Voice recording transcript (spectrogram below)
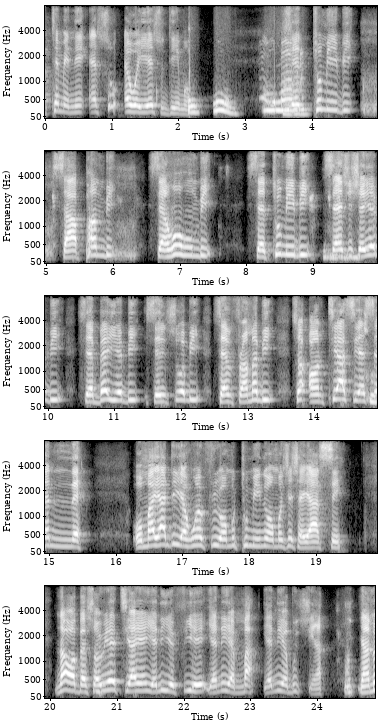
wɔte me ne so wɔ yesu din mu. Sɛ tumi bi sɛ apam bi sɛ honhom bi sɛ tumi bi sɛ nhyehyɛeɛ bi sɛ bɛyɛ bi sɛ nsuo bi sɛ mframa bi sɛ ɔnte aseɛ sɛ nnɛ. Ɔma yɛade yɛn ho afiri wɔn tumi ne wɔn nhyehyɛeɛ ase. Na ɔbɛsɔre atia yɛn yɛne yɛ fie yɛne yɛ mma yɛne yɛ busua. Nyame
